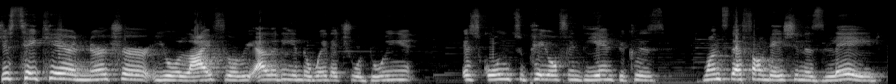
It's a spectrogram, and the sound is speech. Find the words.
just take care and nurture your life, your reality in the way that you're doing it. It's going to pay off in the end because once that foundation is laid,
